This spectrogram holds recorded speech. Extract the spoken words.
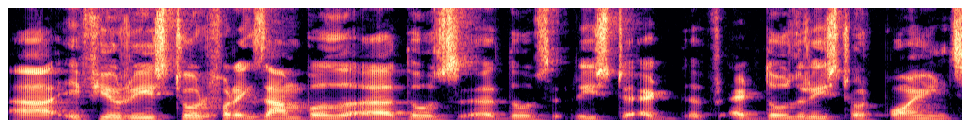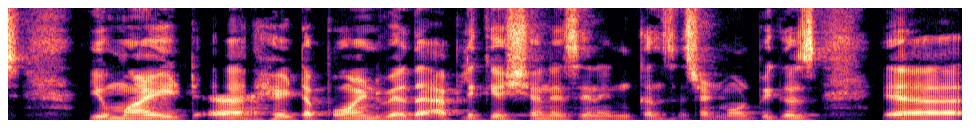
Uh, if you restore, for example, uh, those uh, those restore at, at those restore points, you might uh, hit a point where the application is in inconsistent mode because uh,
